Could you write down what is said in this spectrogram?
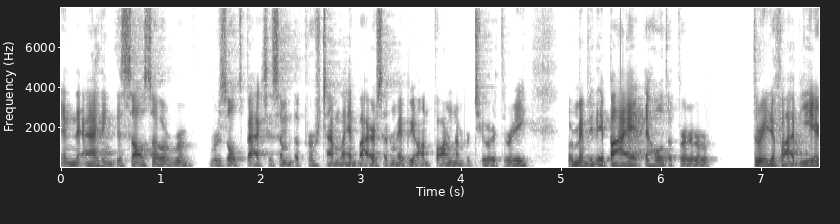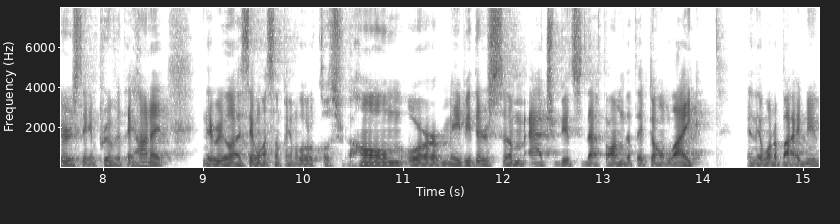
and I think this also re- results back to some of the first time land buyers that are maybe on farm number two or three, where maybe they buy it, they hold it for three to five years, they improve it, they hunt it, and they realize they want something a little closer to home, or maybe there's some attributes to that farm that they don't like, and they want to buy a new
